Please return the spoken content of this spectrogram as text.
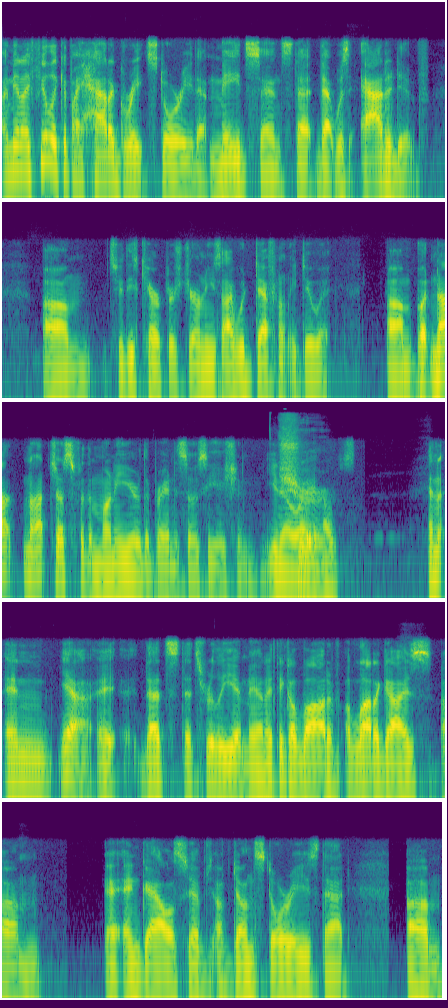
I mean, I feel like if I had a great story that made sense, that that was additive um, to these characters' journeys, I would definitely do it. Um, but not not just for the money or the brand association, you know. Sure. I, just, and and yeah, I, that's that's really it, man. I think a lot of a lot of guys um, a- and gals have have done stories that um,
